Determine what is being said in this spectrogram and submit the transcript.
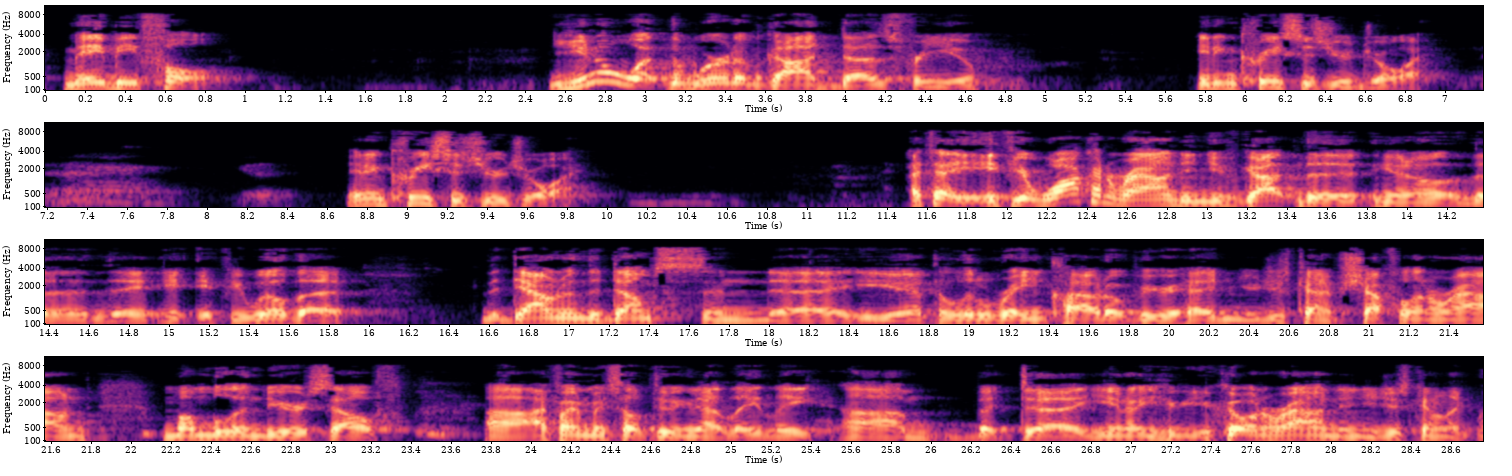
may be full. You know what the word of God does for you? It increases your joy. It increases your joy. I tell you, if you're walking around and you've got the, you know, the, the, if you will, the, the down in the dumps and, uh, you got the little rain cloud over your head and you're just kind of shuffling around, mumbling to yourself. Uh, I find myself doing that lately. Um, but, uh, you know, you're, you're, going around and you're just kind of like,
